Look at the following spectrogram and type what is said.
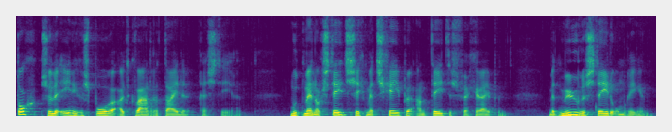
Toch zullen enige sporen uit kwadere tijden resteren. Moet men nog steeds zich met schepen aan Thetis vergrijpen, met muren steden omringen,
